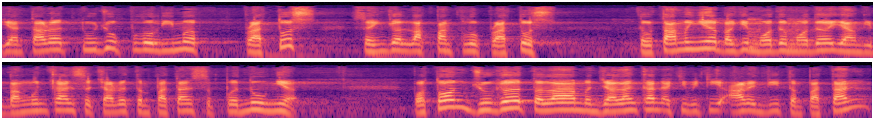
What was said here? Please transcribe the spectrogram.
di antara 75% sehingga 80%. Terutamanya bagi model-model yang dibangunkan secara tempatan sepenuhnya. Proton juga telah menjalankan aktiviti R&D tempatan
